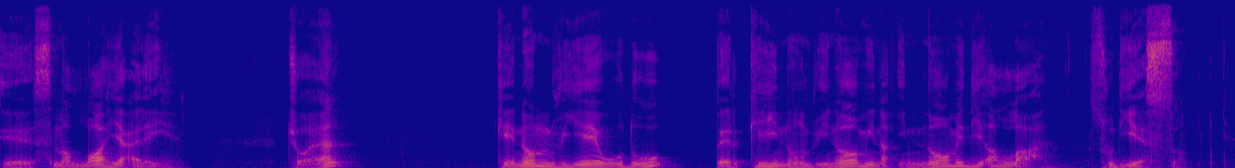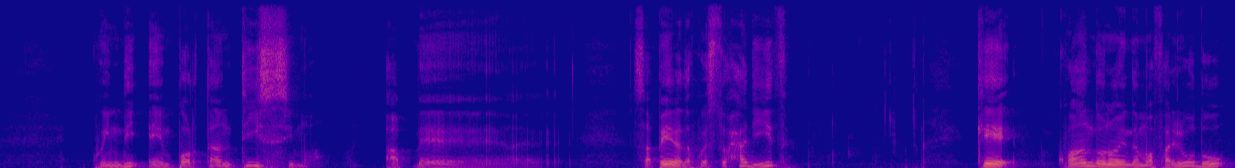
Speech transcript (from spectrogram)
اسم الله عليه cioè che non vi è wudu per chi non vi nomina il nome di Allah su di esso. Quindi è importantissimo eh, sapere da questo hadith che quando noi andiamo a fare wudu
